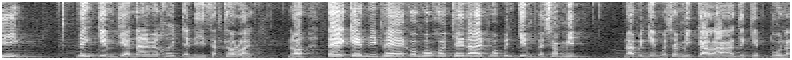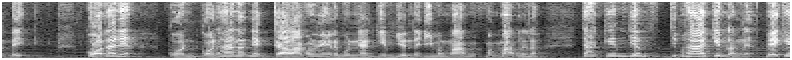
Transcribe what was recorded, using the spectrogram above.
ที่เล่นเกมเยือนได้ไม่ค่อยจะดีสักเท่าไหร่ เนาะแต่เกมที่แพ้ก็พอเข้าใจได้เพราะเป็นเกมกระชับมิตรนะเป็นเกมกระชับมิตรกาลาอาจจะเก็บตัวนักเตะก่อนหน้าเนี้ยก่อนก่อนห้านัดเนี่ยกาลาค่อนข้างจะผลงานเกมเยือนได้ดีมากๆมาก ๆ เลยนะ จากเกมเยือน15 เกมหลังเนี่ยแพ้แค่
